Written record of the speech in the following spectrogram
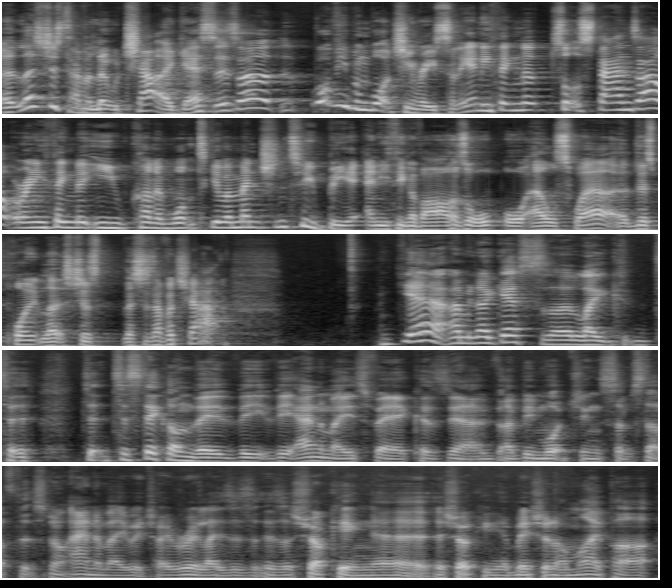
Uh, let's just have a little chat. I guess. Is uh, what have you been watching recently? Anything that sort of stands out, or anything that you kind of want to give a mention to? Be it anything of ours or, or elsewhere. At this point, let's just let's just have a chat. Yeah, I mean, I guess uh, like to, to to stick on the the, the anime sphere because yeah, I've been watching some stuff that's not anime, which I realise is, is a shocking uh, a shocking admission on my part.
